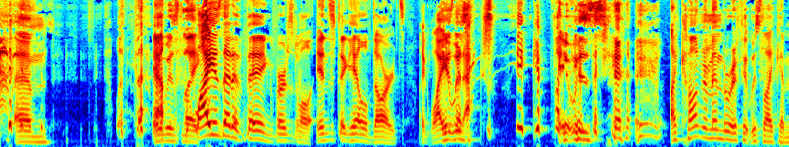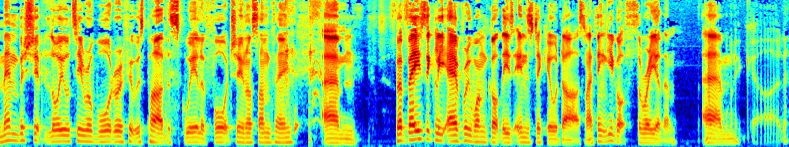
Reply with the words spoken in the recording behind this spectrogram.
Um, What the hell? It was like- why is that a thing? First of all, insta kill darts. Like, why is was- that actually? it was I can't remember if it was like a membership loyalty reward or if it was part of the Squeal of Fortune or something. Um, but basically, everyone got these insta kill darts, and I think you got three of them. oh Um, my god.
